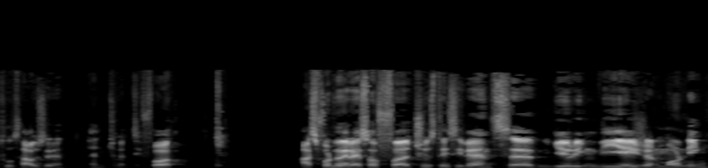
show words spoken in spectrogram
2024. As for the rest of uh, Tuesday's events, uh, during the Asian morning,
